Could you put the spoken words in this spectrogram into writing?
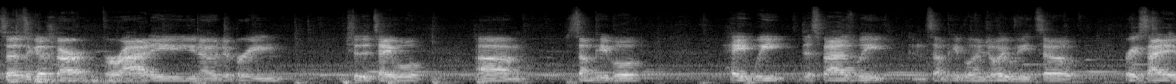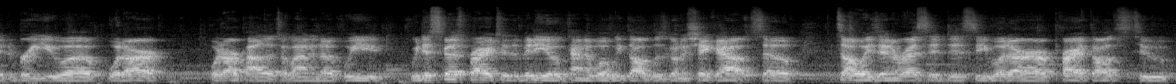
So it's a good var- variety, you know, to bring to the table. Um, some people hate wheat, despise wheat, and some people enjoy wheat. So we're excited to bring you uh, what our what our palates are lining up. We we discussed prior to the video kind of what we thought was going to shake out. So it's always interested to see what our prior thoughts to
